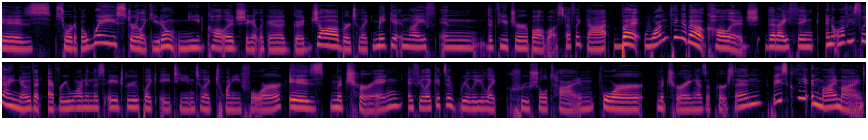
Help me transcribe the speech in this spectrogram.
is sort of a waste or like you don't need college to get like a good job or to like make it in life in the future, blah, blah, stuff like that. But one thing about college that I think, and obviously I know that everyone in this age group, like 18 to like 24, is maturing. I feel like it's a really like crucial time for maturing as a person. Basically, in my mind,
